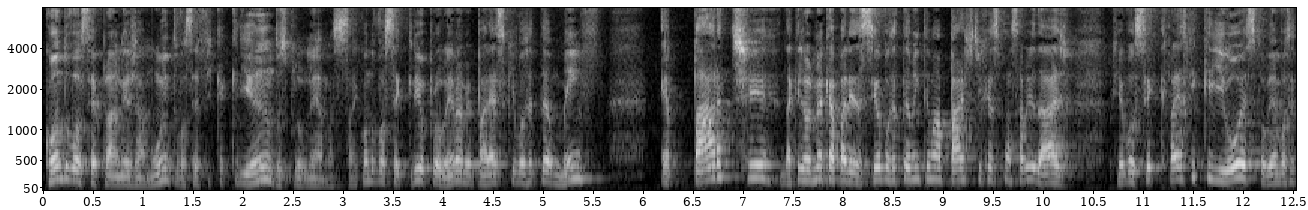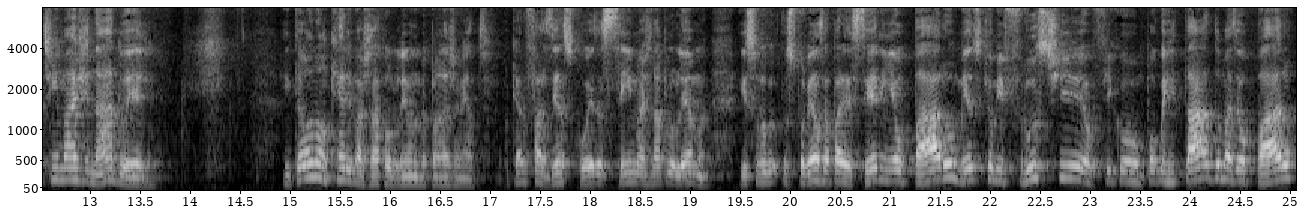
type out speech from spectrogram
Quando você planeja muito, você fica criando os problemas. Aí quando você cria o problema, me parece que você também é parte daquele problema que apareceu, você também tem uma parte de responsabilidade. Porque você parece que criou esse problema, você tinha imaginado ele. Então eu não quero imaginar problema no meu planejamento. Eu quero fazer as coisas sem imaginar problema. Isso, os problemas aparecerem, eu paro, mesmo que eu me frustre, eu fico um pouco irritado, mas eu paro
